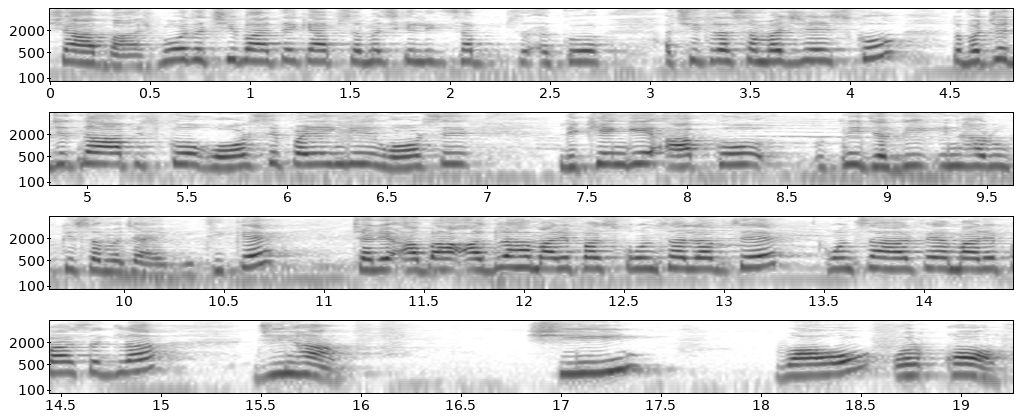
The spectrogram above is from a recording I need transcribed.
शाबाश। बहुत अच्छी बात है कि आप समझ के लिए सबको अच्छी तरह समझ रहे हैं इसको। तो बच्चों, जितना आप इसको गौर से पढ़ेंगे, गौर से लिखेंगे, आपको उतनी जल्दी इन हरूफ की समझ आएगी, ठीक है? चलिए, अब अगला हमारे पास कौन सा लफ्ज़ है? कौन सा हर्फ है हमारे पास अगला? जी हाँ। शीन, वाओ और कौफ।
